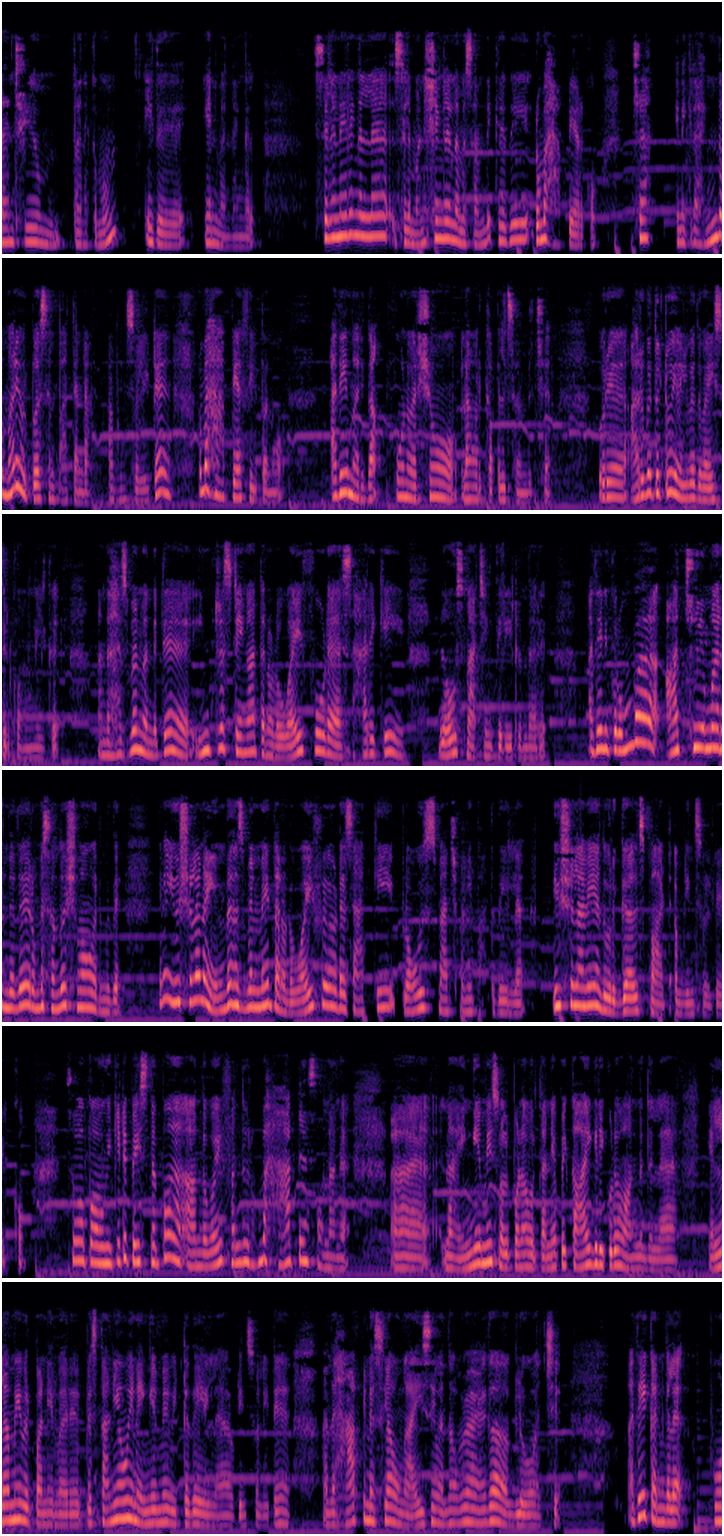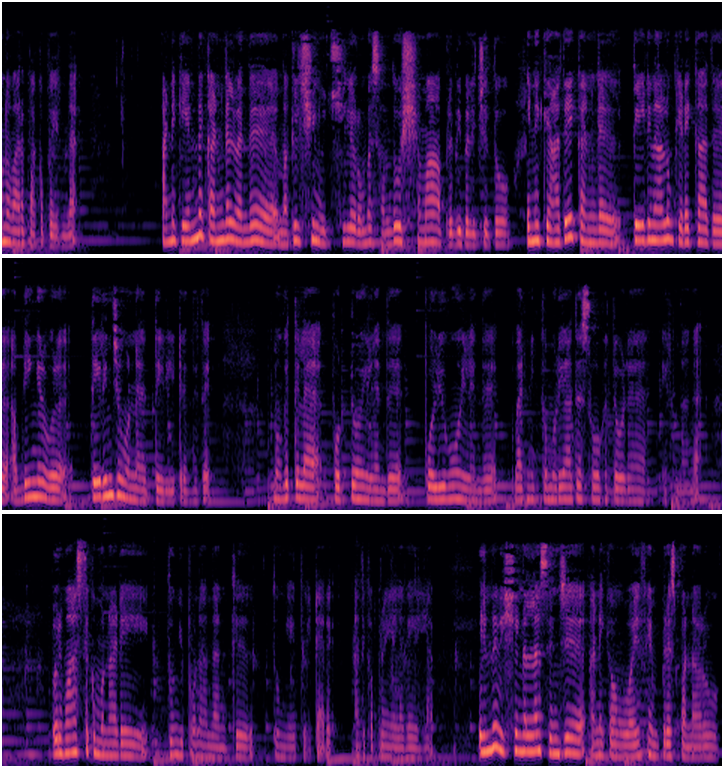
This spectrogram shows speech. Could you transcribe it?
நன்றியும் வணக்கமும். இது என் வண்ணங்கள். சில நேரங்களில் சில மனுஷங்களை நம்ம சந்திக்கிறதே ரொம்ப ஹாப்பியாக இருக்கும். சே இன்னைக்கு நான் இந்த மாதிரி ஒரு பர்சன் பார்த்தேன்டா அப்படின்னு சொல்லிட்டு ரொம்ப ஹாப்பியாக ஃபீல் பண்ணுவோம். அதே மாதிரி தான் போன வருஷம் நான் ஒரு கப்பல் சந்திச்சேன். ஒரு அறுபது டு எழுபது வயசு இருக்கும் அவங்களுக்கு. அந்த ஹஸ்பண்ட் வந்துட்டு இன்ட்ரெஸ்டிங்காக தன்னோட ஒய்ஃபோட சாரிக்கு ப்ளவுஸ் மேட்சிங் தேடிட்டு இருந்தாரு. அது எனக்கு ரொம்ப ஆச்சரியமா இருந்தது ரொம்ப சந்தோஷமாவும் இருந்தது. ஏன்னா யூஸ்வலா நான் எந்த ஹஸ்பண்டுமே தன்னோட ஒய்ஃபோட சாட்கி ப்ளவுஸ் மேட்ச் பண்ணி பார்த்ததே இல்லை. யூஸ்வலாவே அது ஒரு கேர்ள்ஸ் பார்ட் அப்படின்னு சொல்லிட்டு இருக்கும். ஸோ அப்போ அவங்க கிட்ட பேசினப்போ அந்த ஒய்ஃப் வந்து ரொம்ப ஹாப்பியாக சொன்னாங்க. நான் எங்கேயுமே சொல்லப்போனால் ஒரு தனியாக போய் காய்கறி கூட வாங்கினதில்ல எல்லாமே இவர் பண்ணிடுவாரு ப்ளஸ் தனியாகவும் என்னை எங்கேயுமே விட்டதே இல்லை அப்படின்னு சொல்லிட்டு அந்த ஹாப்பினஸ்ல அவங்க ஐஸே வந்து அவ்வளோ அழகாக க்ளோ ஆச்சு. அதே கண்களை போன வாரம் பார்க்க போயிருந்தேன். அன்னைக்கு எந்த கண்கள் வந்து மகிழ்ச்சியின் உச்சியில ரொம்ப சந்தோஷமா பிரதிபலிச்சதோ இன்னைக்கு அதே கண்கள் தேடினாலும் கிடைக்காது அப்படிங்கிற ஒரு தெரிஞ்ச ஒன்ன தேடிட்டு இருந்தது. முகத்துல பொட்டும் இழந்து பொலிவும் இழந்து வர்ணிக்க முடியாத சோகத்தோட இருந்தாங்க. ஒரு மாசத்துக்கு முன்னாடி தூங்கி போன அந்த அங்கிள் தூங்கியே போயிட்டாரு. அதுக்கப்புறம் இழவே இல்லை. எந்த விஷயங்கள்லாம் செஞ்சு அன்னைக்கு அவங்க ஒய்ஃபை இம்ப்ரெஸ் பண்ணாரோ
